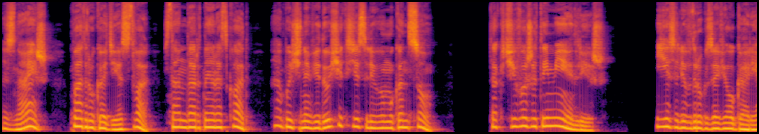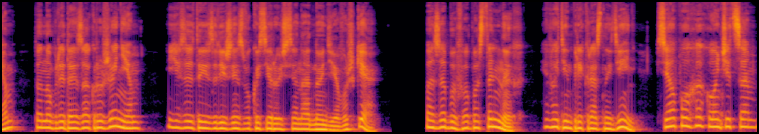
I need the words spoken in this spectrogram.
Знаешь, подруга детства – стандартный расклад, обычно ведущий к счастливому концу. Так чего же ты медлишь? Если вдруг завел гарем, то наблюдай за окружением. Если ты излишне сфокусируешься на одной девушке, позабыв об остальных, в один прекрасный день все плохо кончится.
